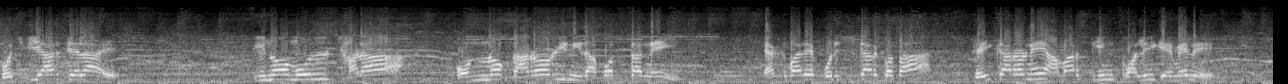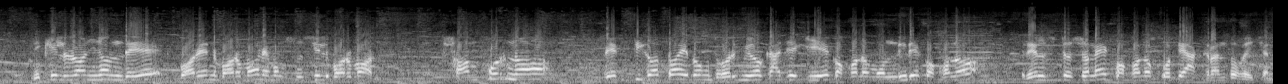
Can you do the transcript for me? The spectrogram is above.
কোচবিহার জেলায় তৃণমূল ছাড়া অন্য কারোরই নিরাপত্তা নেই। একবারে পরিষ্কার কথা, সেই কারণেই আমার তিন কলিগ এমএলএ নিখিল রঞ্জন দে, বরেন বর্মন এবং সুশীল বর্মন সম্পূর্ণ ব্যক্তিগত এবং ধর্মীয় কাজে গিয়ে কখনো মন্দিরে, কখনো রেল স্টেশনে, কখনো কোর্টে আক্রান্ত হয়েছেন।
